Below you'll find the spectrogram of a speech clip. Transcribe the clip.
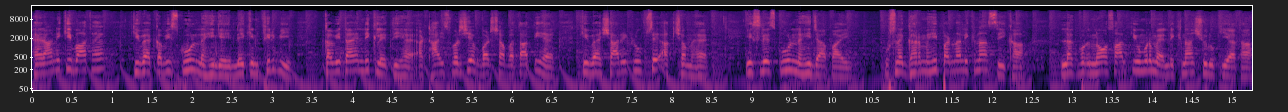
हैरानी की बात है कि वह कभी स्कूल नहीं गई, लेकिन फिर भी कविताएँ लिख लेती है। 28 वर्षीय वर्षा बताती है कि वह शारीरिक रूप से अक्षम है, इसलिए स्कूल नहीं जा पाई। उसने घर में ही पढ़ना लिखना सीखा। लगभग 9 साल की उम्र में लिखना शुरू किया था।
